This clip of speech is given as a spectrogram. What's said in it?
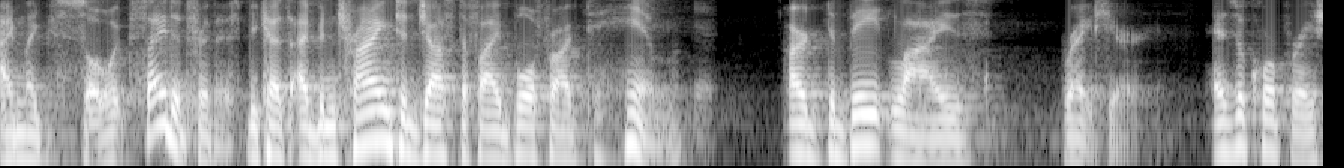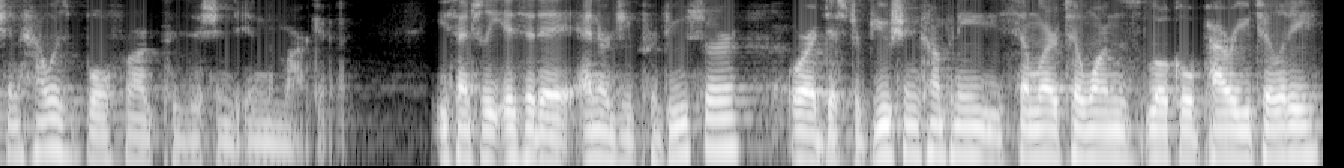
I'm like so excited for this because I've been trying to justify Bullfrog to him. Our debate lies right here. As a corporation, how is Bullfrog positioned in the market? Essentially, is it an energy producer or a distribution company similar to one's local power utility?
